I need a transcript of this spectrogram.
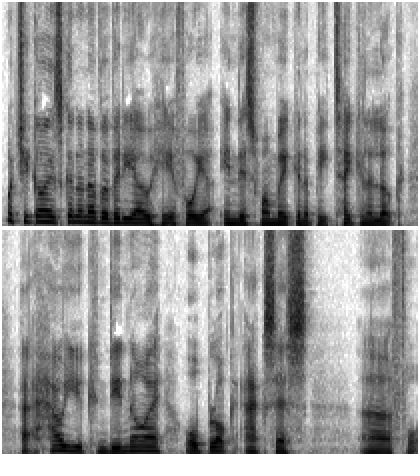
What you guys got another video here for you. In this one we're going to be taking a look at how you can deny or block access uh, for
